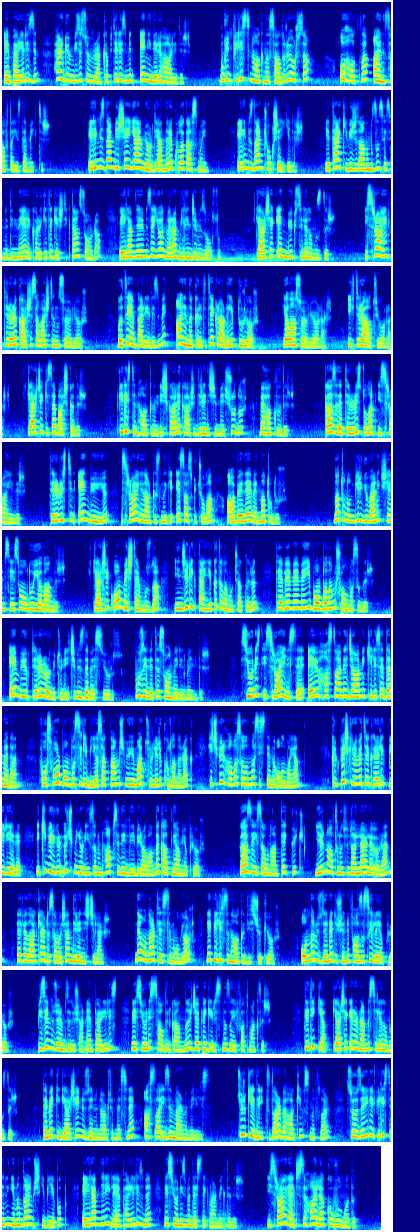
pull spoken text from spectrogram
Emperyalizm her gün bizi sömüren kapitalizmin en ileri halidir. Bugün Filistin halkına saldırıyorsa o halkla aynı saftayız demektir. Elimizden bir şey gelmiyor diyenlere kulak asmayın. Elimizden çok şey gelir. Yeter ki vicdanımızın sesini dinleyerek harekete geçtikten sonra eylemlerimize yön veren bilincimiz olsun. Gerçek en büyük silahımızdır. İsrail teröre karşı savaştığını söylüyor. Batı emperyalizmi aynı nakaratı tekrarlayıp duruyor. Yalan söylüyorlar. İftira atıyorlar. Gerçek ise başkadır. Filistin halkının işgale karşı direnişi meşrudur ve haklıdır. Gazze'de terörist olan İsrail'dir. Teröristin en büyüğü İsrail'in arkasındaki esas güç olan ABD ve NATO'dur. NATO'nun bir güvenlik şemsiyesi olduğu yalandır. Gerçek 15 Temmuz'da İncirlik'ten yakıt alan uçakların TBMM'yi bombalamış olmasıdır. En büyük terör örgütünü içimizde besliyoruz. Bu zillete son verilmelidir. Siyonist İsrail ise ev, hastane, cami, kilise demeden fosfor bombası gibi yasaklanmış mühimmat türleri kullanarak hiçbir hava savunma sistemi olmayan 45 kilometre karelik bir yere 2,3 milyon insanın hapsedildiği bir alanda katliam yapıyor. Gazze'yi savunan tek güç yerin altını tünellerle ören ve fedakarca savaşan direnişçiler. Ne onlar teslim oluyor ne Filistin halkı diz çöküyor. Onlar üzerine düşeni fazlasıyla yapıyor. Bizim üzerimize düşen emperyalist ve siyonist saldırganlığı cephe gerisinde zayıflatmaktır. Dedik ya gerçek en önemli silahımızdır. Demek ki gerçeğin üzerinin örtülmesine asla izin vermemeliyiz. Türkiye'de iktidar ve hakim sınıflar sözleriyle Filistin'in yanındaymış gibi yapıp eylemleriyle emperyalizme ve siyonizme destek vermektedir. İsrail elçisi hala kovulmadı.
